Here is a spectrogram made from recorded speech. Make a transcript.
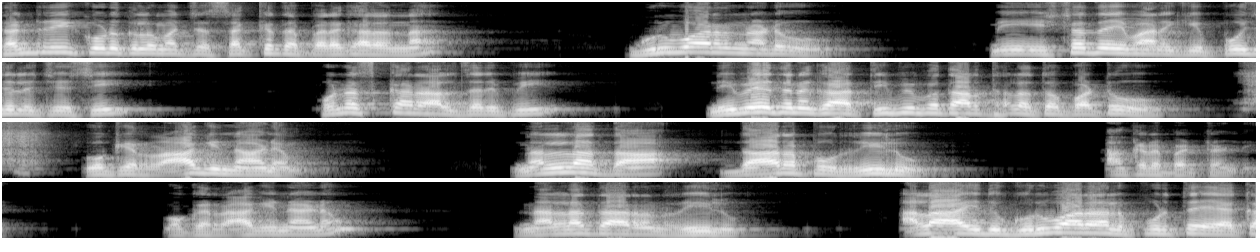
తండ్రి కొడుకుల మధ్య సఖ్యత పెరగాలన్నా గురువారం నాడు మీ ఇష్టదైవానికి పూజలు చేసి పునస్కారాలు జరిపి నివేదనగా తీపి పదార్థాలతో పాటు ఒక రాగి నాణ్యం నల్ల దా దారపు రీలు అక్కడ పెట్టండి. ఒక రాగి నాణ్యం నల్ల దారం రీలు. అలా ఐదు గురువారాలు పూర్తయ్యాక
